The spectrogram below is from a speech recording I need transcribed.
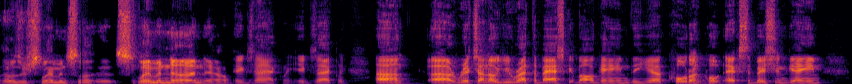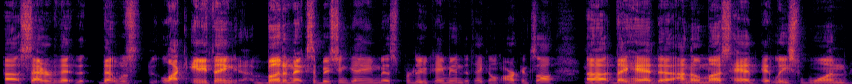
Those are slim and sl- uh, slim and none now. Exactly, exactly. Um, uh, Rich, I know you were at the basketball game, the uh, quote unquote exhibition game uh, Saturday that, that that was like anything but an exhibition game as Purdue came in to take on Arkansas. Uh, they had, uh, I know Muss had at least one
